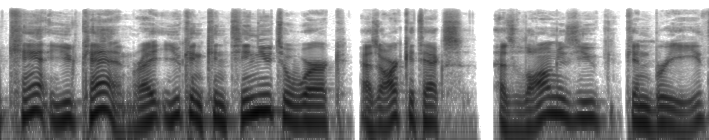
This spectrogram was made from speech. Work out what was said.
can't you can right? You can continue to work as architects as long as you can breathe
